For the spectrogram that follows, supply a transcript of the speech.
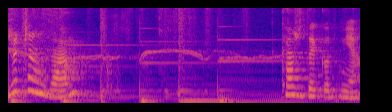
Życzę Wam każdego dnia,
